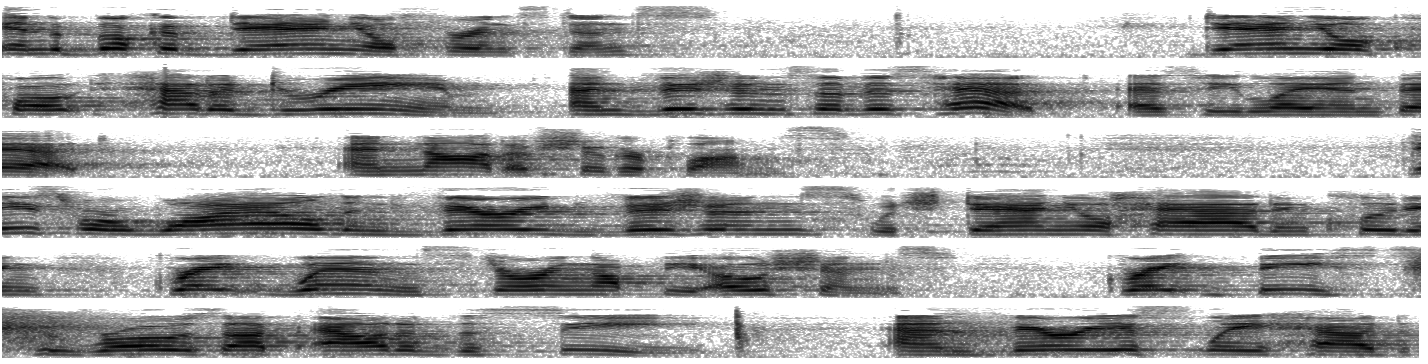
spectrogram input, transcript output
In the book of Daniel, for instance, Daniel, quote, had a dream and visions of his head as he lay in bed, and not of sugar plums. These were wild and varied visions which Daniel had, including great winds stirring up the oceans, great beasts who rose up out of the sea, and variously had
